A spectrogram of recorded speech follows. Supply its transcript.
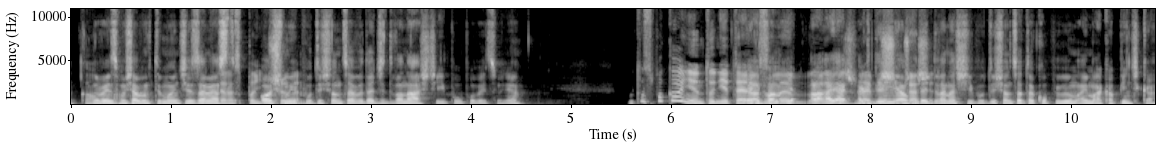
y, kompa. No więc musiałbym w tym momencie teraz zamiast policzyłem. 8,5 tysiąca wydać 12,5 powiedzmy, nie? No to spokojnie, no to nie teraz, dwa, ale, ale jak, gdybym miał czasie. wydać 12,5 tysiąca, to kupiłbym iMac'a 5K.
